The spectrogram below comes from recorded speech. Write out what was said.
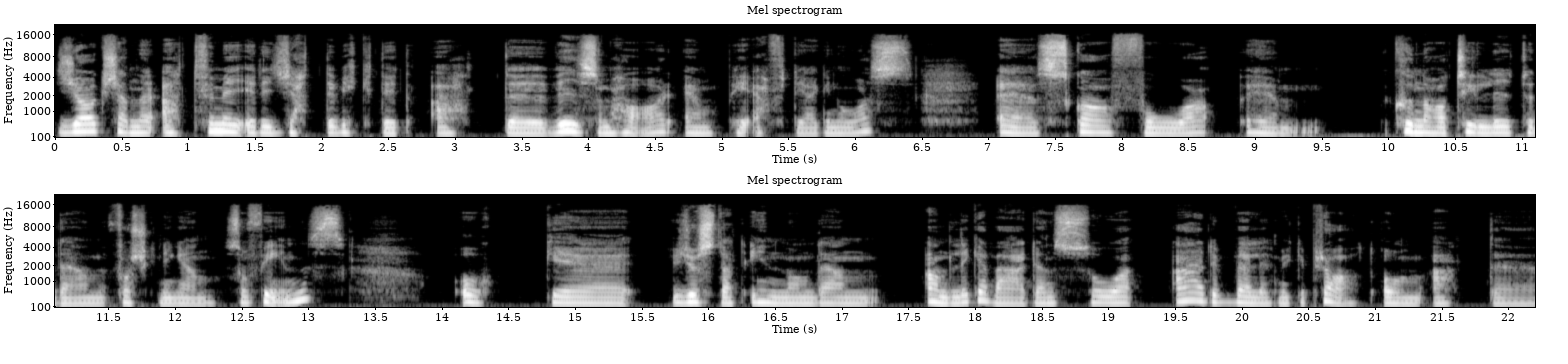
Jag känner att för mig är det jätteviktigt att eh, vi som har NPF-diagnos eh, ska få ehm, kunna ha tillit till den forskningen som finns. Och eh, just att inom den andliga världen så är det väldigt mycket prat om att eh,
